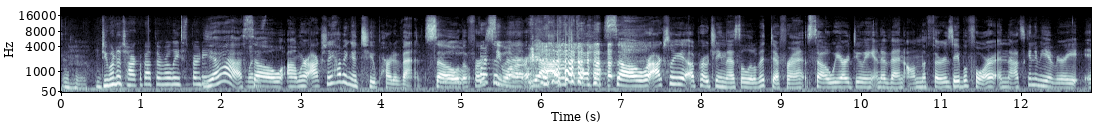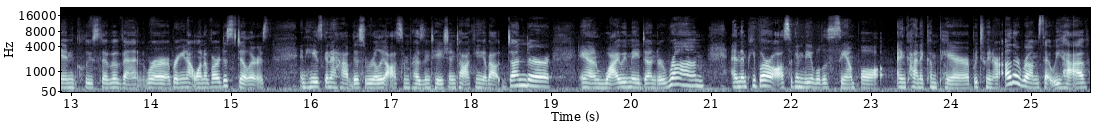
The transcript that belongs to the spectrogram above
Mm-hmm. Do you want to talk about the release party? Yeah, so um, we're actually having a two-part event. So Ooh, the first event, you are. yeah. so we're actually approaching this a little bit different. So we are doing an event on the Thursday before, and that's going to be a very inclusive event. We're bringing out one of our distillers, and he's going to have this really awesome presentation talking about Dunder and why we made Dunder rum. And then people are also going to be able to sample and kind of compare between our other rums that we have.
